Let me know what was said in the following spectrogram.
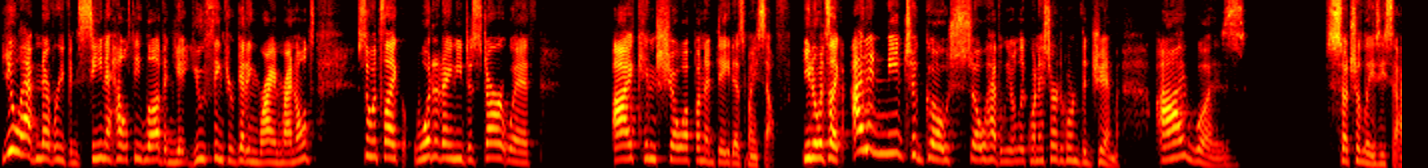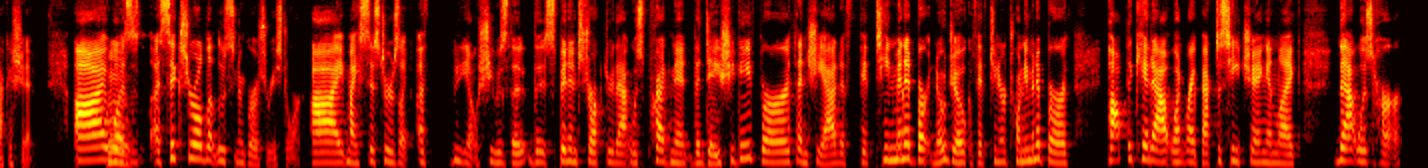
You have never even seen a healthy love, and yet you think you're getting Ryan Reynolds." So it's like, what did I need to start with? I can show up on a date as myself. You know, it's like I didn't need to go so heavily. Or like when I started going to the gym, I was such a lazy sack of shit. I mm. was a six year old let loose in a grocery store. I, my sister's like a, you know, she was the the spin instructor that was pregnant the day she gave birth, and she had a 15 minute birth, no joke, a 15 or 20 minute birth. Popped the kid out, went right back to teaching, and like that was her.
